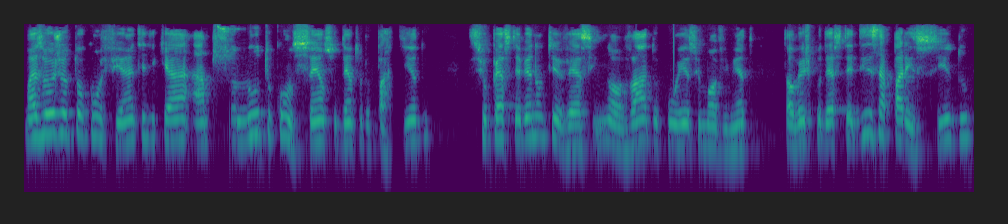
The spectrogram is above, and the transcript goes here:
mas hoje eu estou confiante de que há absoluto consenso dentro do partido. Se o PSDB não tivesse inovado com esse movimento, talvez pudesse ter desaparecido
